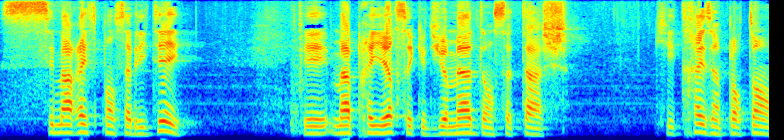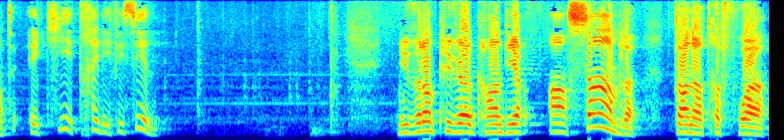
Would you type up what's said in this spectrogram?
c'est ma responsabilité. Et ma prière, c'est que Dieu m'aide dans cette tâche qui est très importante et qui est très difficile. Nous voulons pouvoir grandir ensemble dans notre foi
